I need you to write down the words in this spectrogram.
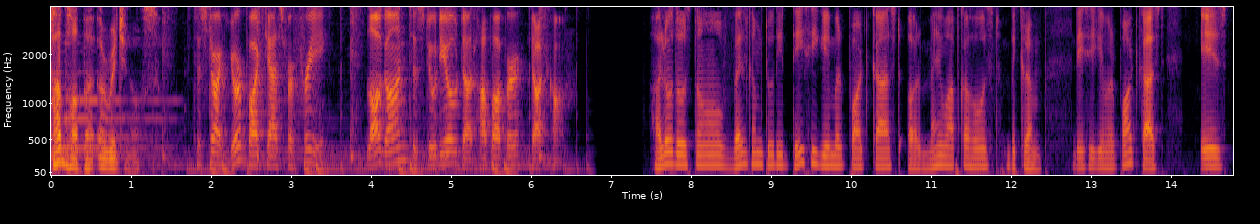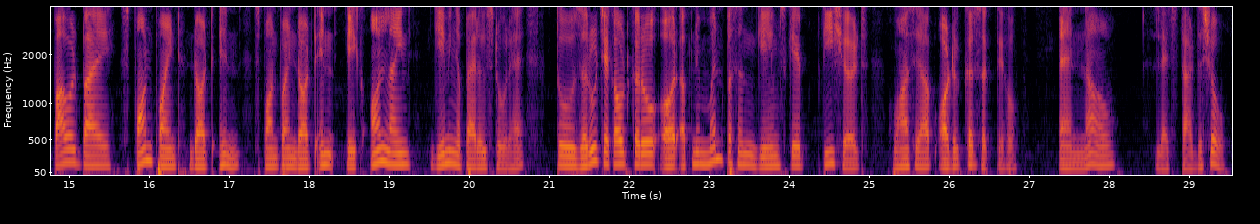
Hubhopper Originals. To start your podcast for free, log on to studio.hubhopper.com. Hello दोस्तों. Welcome to the Desi gamer podcast और मैं हूँ आपका host Vikram Desi gamer podcast is powered by spawn point dot in spawn point dot in एक online gaming apparel store है. तो ज़रूर checkout करो और अपने मनपसंद गेम्स के टी शर्ट्स वहाँ से आप ऑर्डर कर सकते हो। And now, let's start the show.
